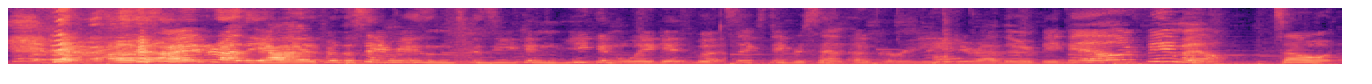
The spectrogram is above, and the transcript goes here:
I'd rather yeah for the same reasons because you can you can wig it, but sixty percent agree. Would you rather be male or female? "So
